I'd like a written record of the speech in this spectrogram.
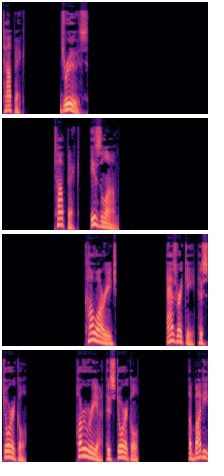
Topic. Druze. Topic. Islam. Khawarij. Azraqi historical. Haruriya historical Ibadi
